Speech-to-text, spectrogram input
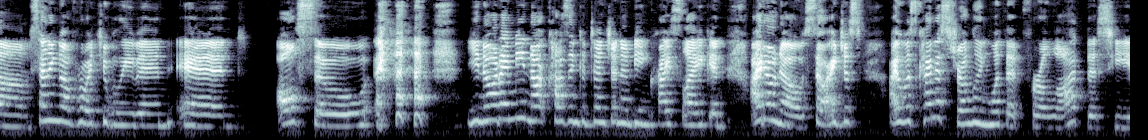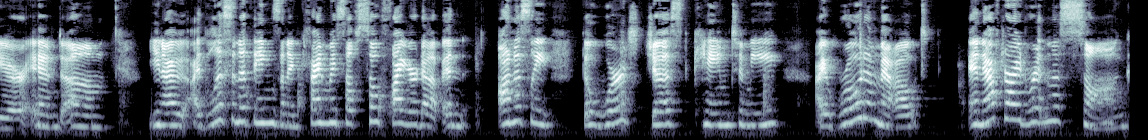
um, standing up for what you believe in and also you know what i mean? Not causing contention and being christ-like and i don't know. So i just i was kind of struggling with it for a lot this year and um you know i'd listen to things and i'd find myself so fired up and honestly the words just came to me. I wrote them out and after i'd written the song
